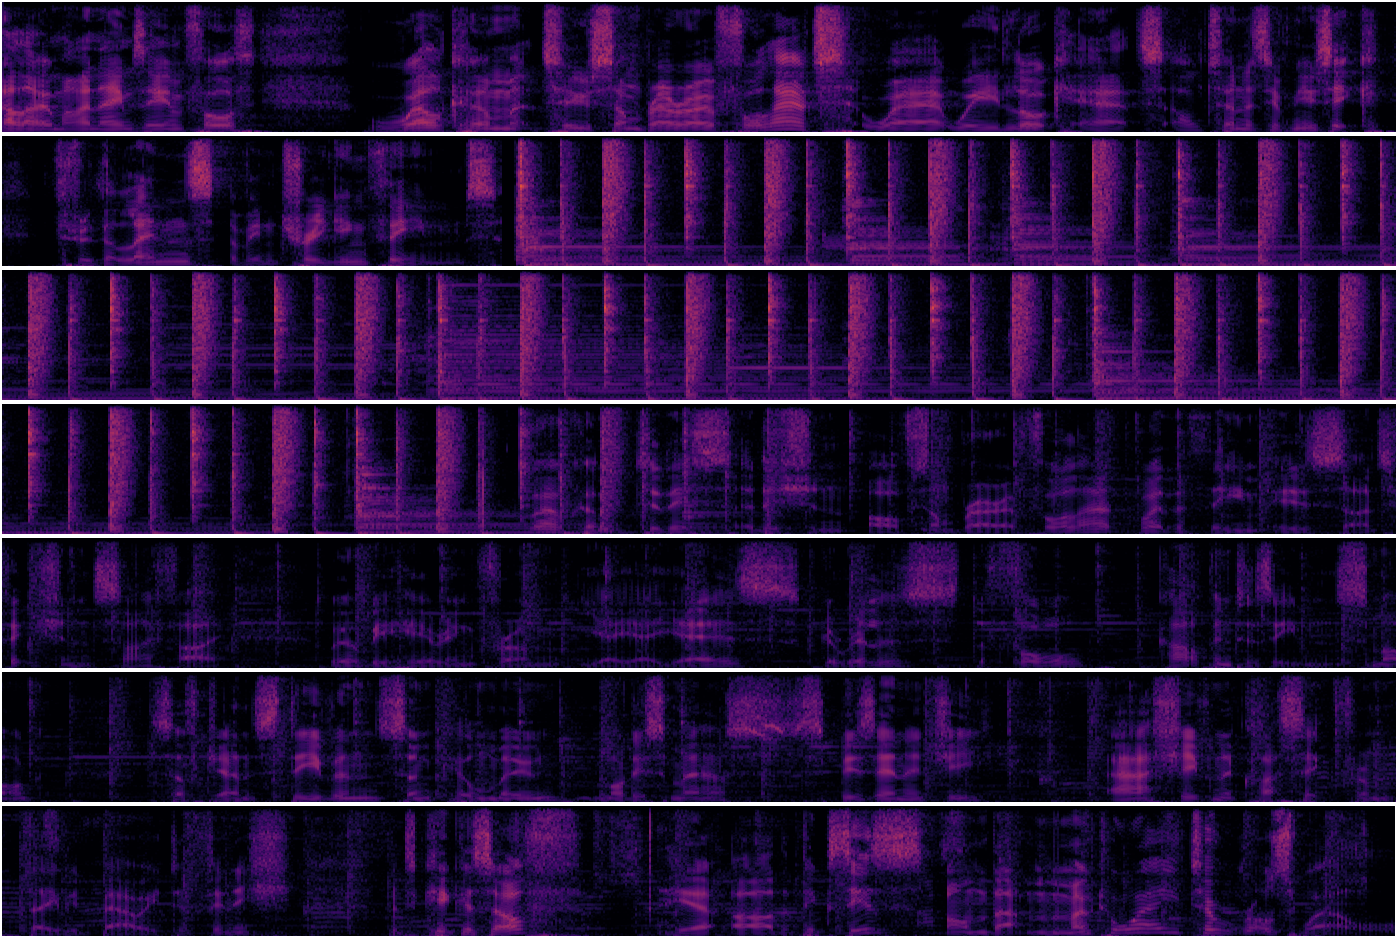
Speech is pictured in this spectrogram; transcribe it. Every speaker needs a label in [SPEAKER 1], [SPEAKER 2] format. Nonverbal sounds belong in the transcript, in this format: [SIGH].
[SPEAKER 1] Hello, my name's Ian Forth. Welcome to Sombrero Fallout, where we look at alternative music through the lens of intriguing themes. Welcome to this edition of Sombrero Fallout, where the theme is science fiction, sci fi. We'll be hearing from Yeah Yeah Yeahs, Gorillaz, The Fall, Carpenters even, Smog, Sufjan Stevens, Sun Kil Moon, Modest Mouse, Spizzenergi, Ash, even a classic from David Bowie to finish. But to kick us off, here are the Pixies on that motorway to Roswell.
